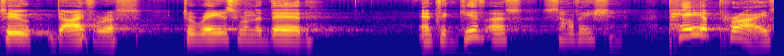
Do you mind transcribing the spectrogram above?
to die for us to raise from the dead, and to give us salvation. Pay a price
